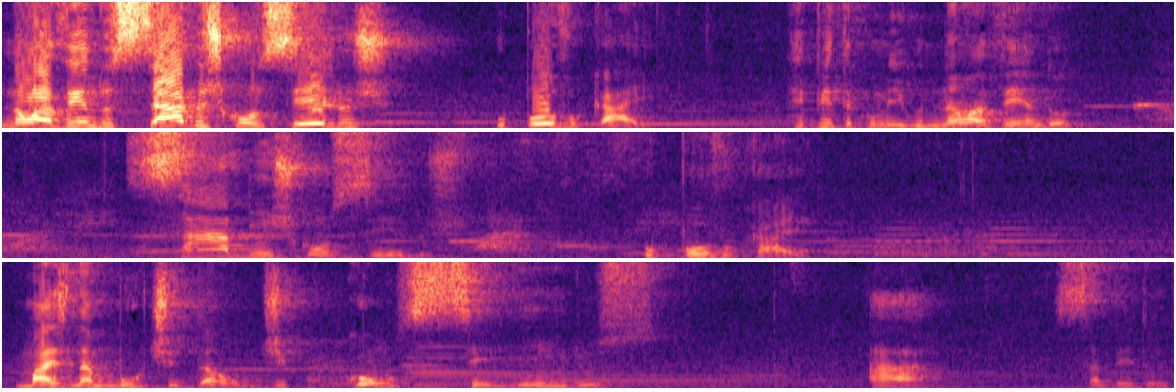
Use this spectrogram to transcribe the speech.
Não havendo sábios conselhos, o povo cai. Repita comigo: não havendo sábios conselhos, o povo cai. Mas na multidão de conselheiros há sabedoria.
